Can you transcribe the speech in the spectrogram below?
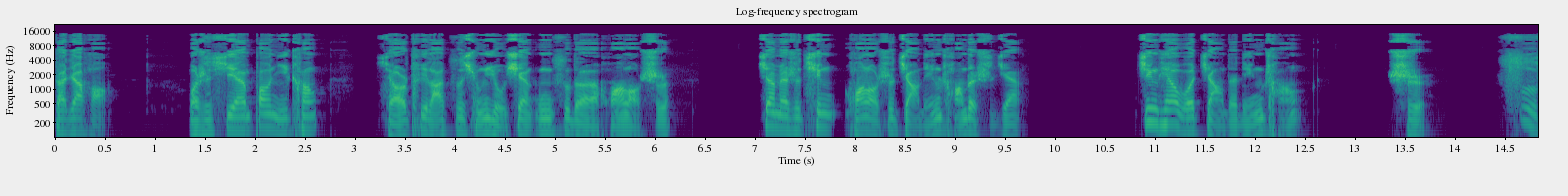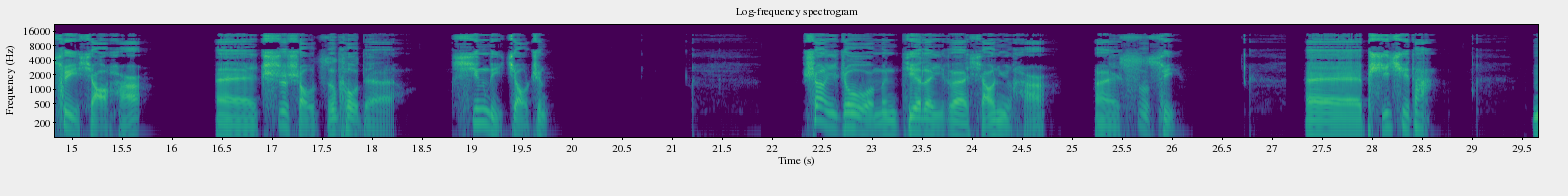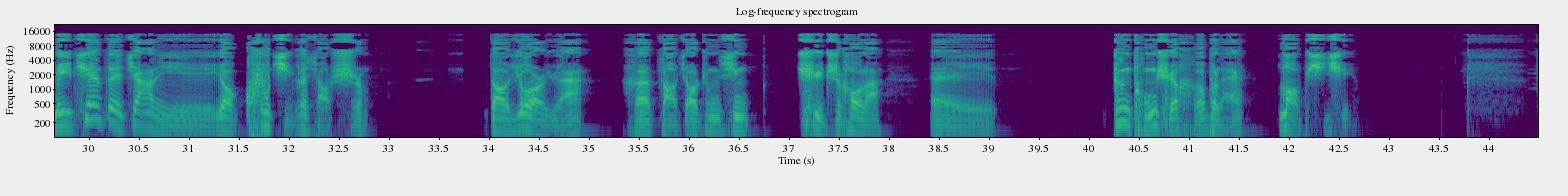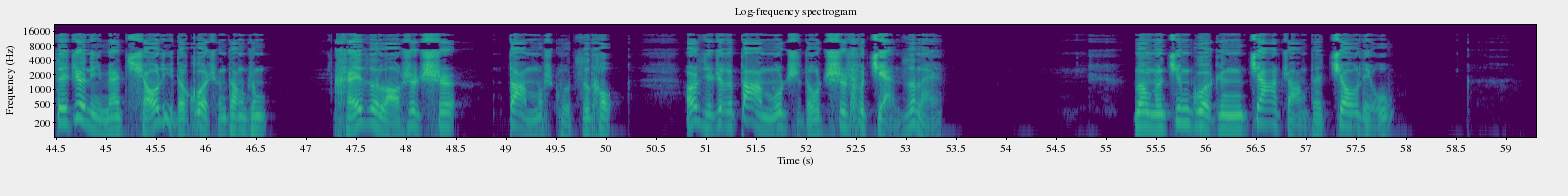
大家好，我是西安邦尼康小儿推拿咨询有限公司的黄老师。下面是听黄老师讲临床的时间。今天我讲的临床是四岁小孩儿，呃，吃手指头的心理矫正。上一周我们接了一个小女孩，哎，四岁，呃，脾气大。每天在家里要哭几个小时，到幼儿园和早教中心去之后呢，呃，跟同学合不来，闹脾气。在这里面调理的过程当中，孩子老是吃大拇手指头，而且这个大拇指都吃出茧子来。那我们经过跟家长的交流。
